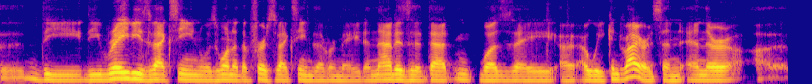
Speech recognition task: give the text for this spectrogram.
the the rabies vaccine was one of the first vaccines ever made, and that is a, that was a a weakened virus, and and there. Uh,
